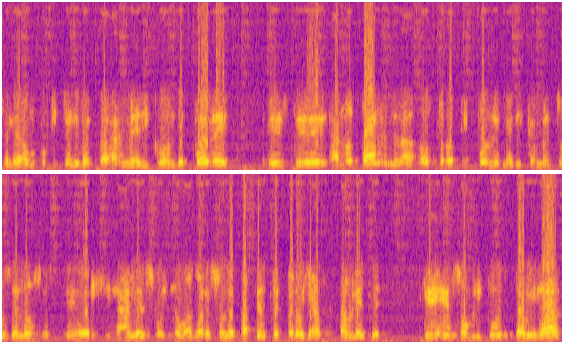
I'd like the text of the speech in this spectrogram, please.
se le da un poquito de libertad al médico, donde puede este, anotar otro tipo de medicamentos de los este, originales o innovadores o de patente, pero ya se establece que es obligatoriedad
